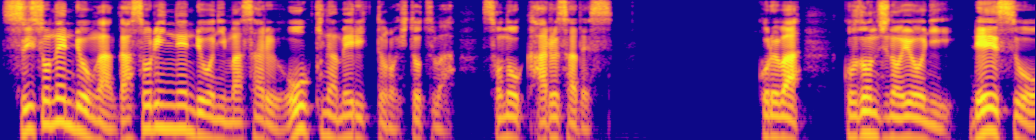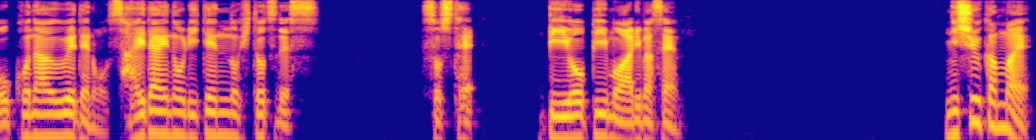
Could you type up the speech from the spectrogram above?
水素燃料がガソリン燃料に勝る大きなメリットの一つはその軽さです。これはご存知のようにレースを行う上での最大の利点の一つです。そして BOP もありません。2週間前、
